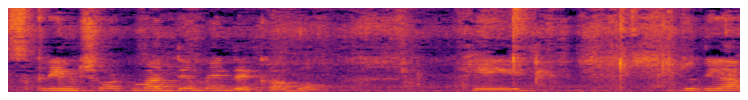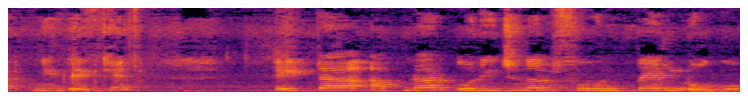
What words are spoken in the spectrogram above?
স্ক্রিনশট মাধ্যমে দেখাবো। কি, যদি আপনি দেখেন। এইটা আপনার অরিজিনাল ফোন পে লোগো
